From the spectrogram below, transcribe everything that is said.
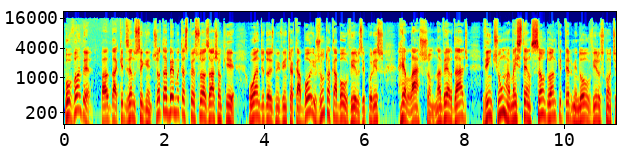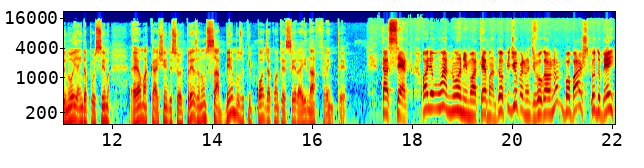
O Vander, daqui dizendo o seguinte: JB, muitas pessoas acham que o ano de 2020 acabou e junto acabou o vírus e por isso relaxam. Na verdade, 21 é uma extensão do ano que terminou, o vírus continua e ainda por cima é uma caixinha de surpresa, não sabemos o que pode acontecer aí na frente. Tá certo. Olha, um anônimo até mandou, pediu para não divulgar o nome, bobagem, tudo bem,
